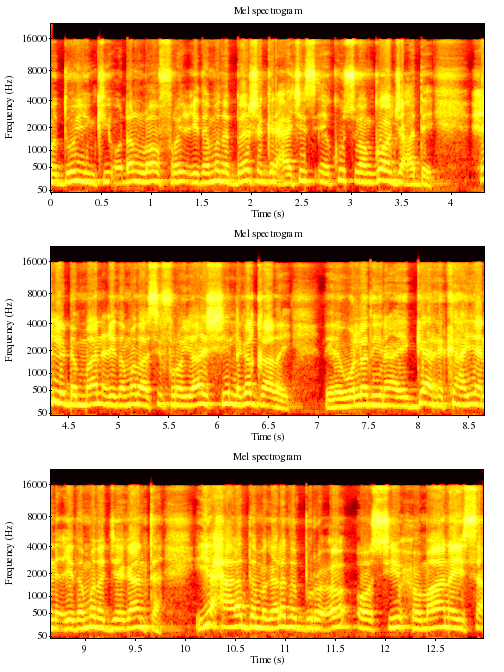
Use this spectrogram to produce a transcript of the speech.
wadooyinkii oo dhan loo furay ciidamada beesha garxajiis ee ku sugan gooja cadde. Xilli dhammaan ciidamadaasi furayaashii laga qaaday dareewaladiina ay gaarka ka hayaan ciidamada jeegaanta iyo xaalada magaalada burco oo sii xumaanaysa.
